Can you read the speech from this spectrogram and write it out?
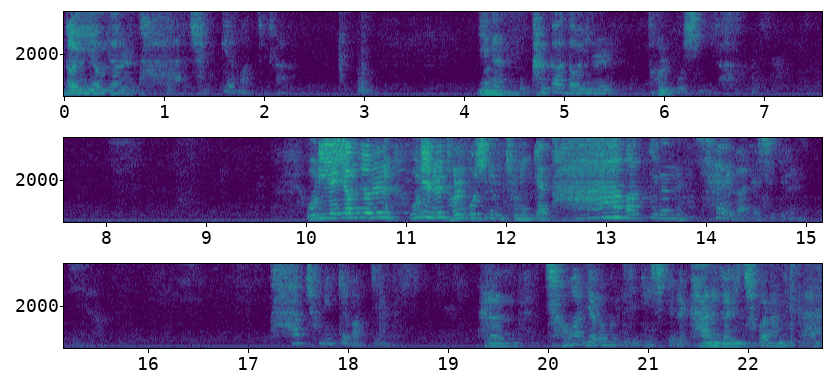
너희 염려를 다 주께 맡기라. 이는 그가 너희를 돌보심이라 우리의 염려를 우리를 돌보시는 주님께 다 맡기는 새해가 되시기를. 다 주님께 맡기는. 그런 저와 여러분들이 되시기를 간절히 축원합니다.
